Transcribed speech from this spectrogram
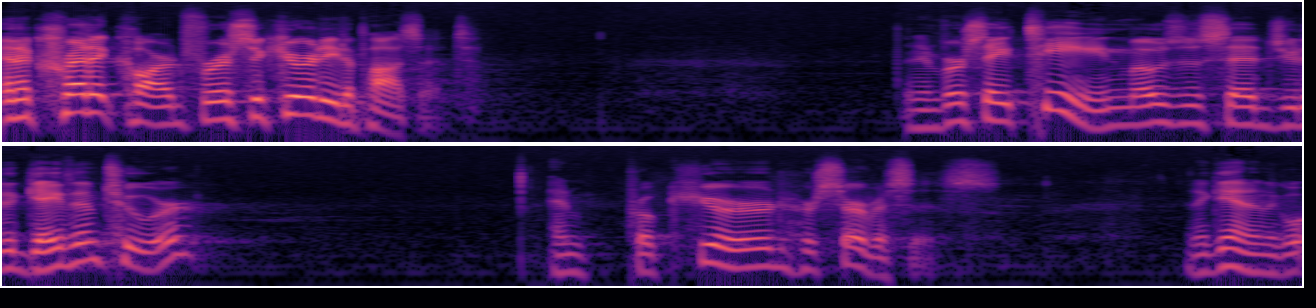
and a credit card for a security deposit. And in verse 18, Moses said Judah gave them to her and procured her services. And again, in the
